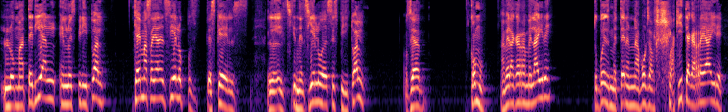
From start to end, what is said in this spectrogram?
lo material en lo espiritual? ¿Qué hay más allá del cielo? Pues es que el, en el cielo es espiritual. O sea, ¿cómo? A ver, agárrame el aire. Tú puedes meter en una bolsa, aquí te agarré aire.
